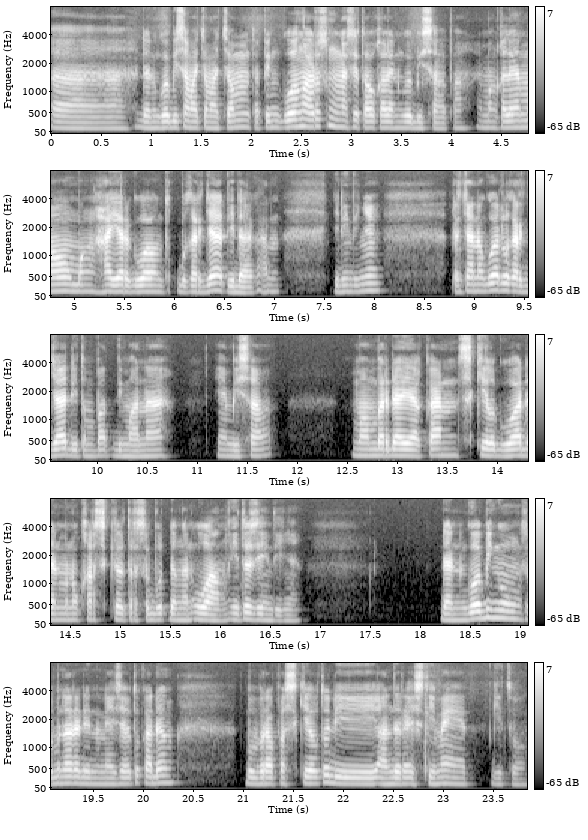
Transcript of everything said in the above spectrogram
uh, dan gue bisa macam-macam tapi gue nggak harus ngasih tahu kalian gue bisa apa. Emang kalian mau meng-hire gue untuk bekerja? Tidak kan? Jadi intinya rencana gue adalah kerja di tempat di mana yang bisa memberdayakan skill gue dan menukar skill tersebut dengan uang. Itu sih intinya. Dan gue bingung sebenarnya di Indonesia itu kadang beberapa skill tuh di underestimate gitu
